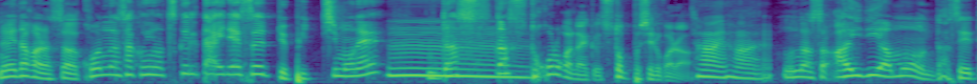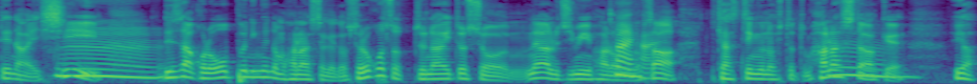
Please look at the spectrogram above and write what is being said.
ね、だからさこんな作品を作りたいですっていうピッチもねん。出す出すところがないけどストップしてるから。はいはい。ほんならそのアイディアも出せてないしん。でさこれオープニングでも話したけどそれこそ「トゥナイトショー」ねあのジミー・ファロンのさ、はキャスティングの人とも話したわけ、いや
